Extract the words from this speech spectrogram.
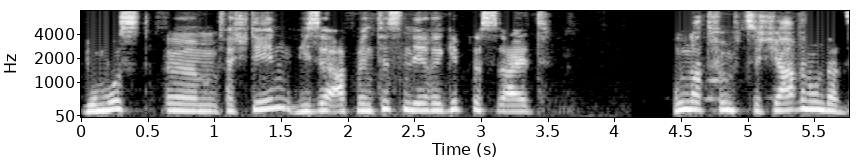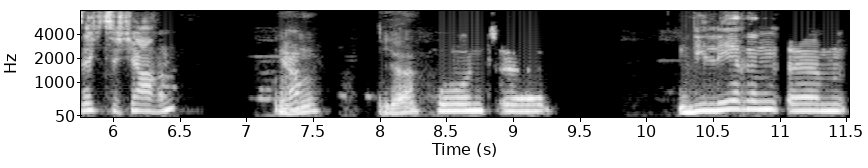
du musst ähm, verstehen, diese Adventistenlehre gibt es seit 150 Jahren, 160 Jahren. Ja. Mhm. Ja, Und äh, die lehren, ähm,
